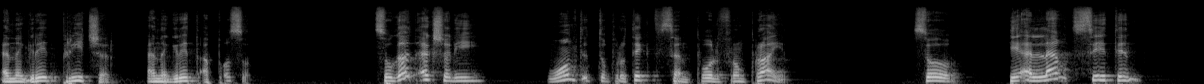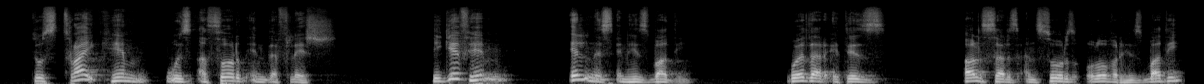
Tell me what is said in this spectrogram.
and a great preacher and a great apostle. So God actually wanted to protect St. Paul from pride. So he allowed Satan to strike him with a thorn in the flesh. He gave him illness in his body, whether it is ulcers and sores all over his body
